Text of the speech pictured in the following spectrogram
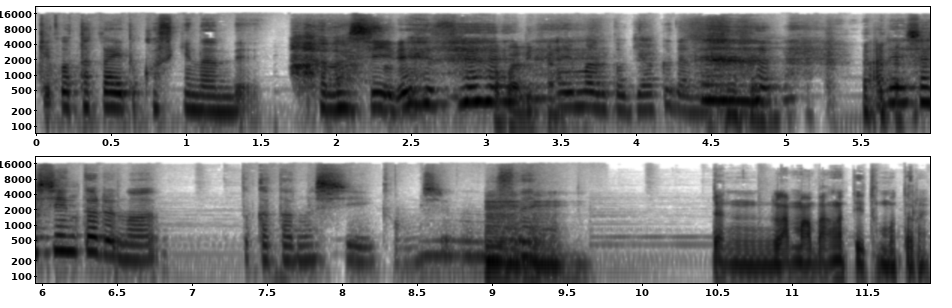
結構高いとこ好きなんで楽しいです Kebalikan. アイマンと逆だねあれ写真撮るの とか楽しいかもしれない Hmm. ですね。 Dan lama banget itu motornya.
